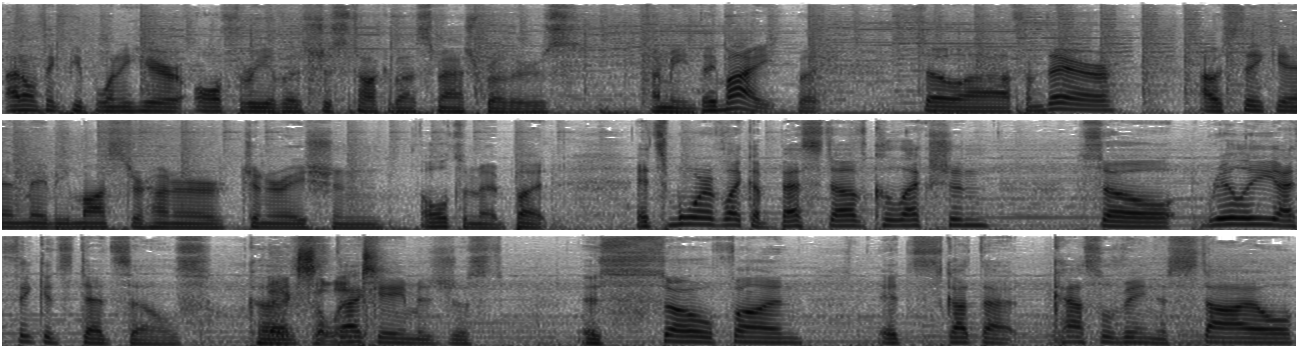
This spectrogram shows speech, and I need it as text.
I don't think people want to hear all three of us just talk about Smash Brothers. I mean, they might, but so uh, from there, I was thinking maybe Monster Hunter Generation Ultimate, but it's more of like a best of collection. So really, I think it's Dead Cells because that game is just is so fun. It's got that Castlevania style.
